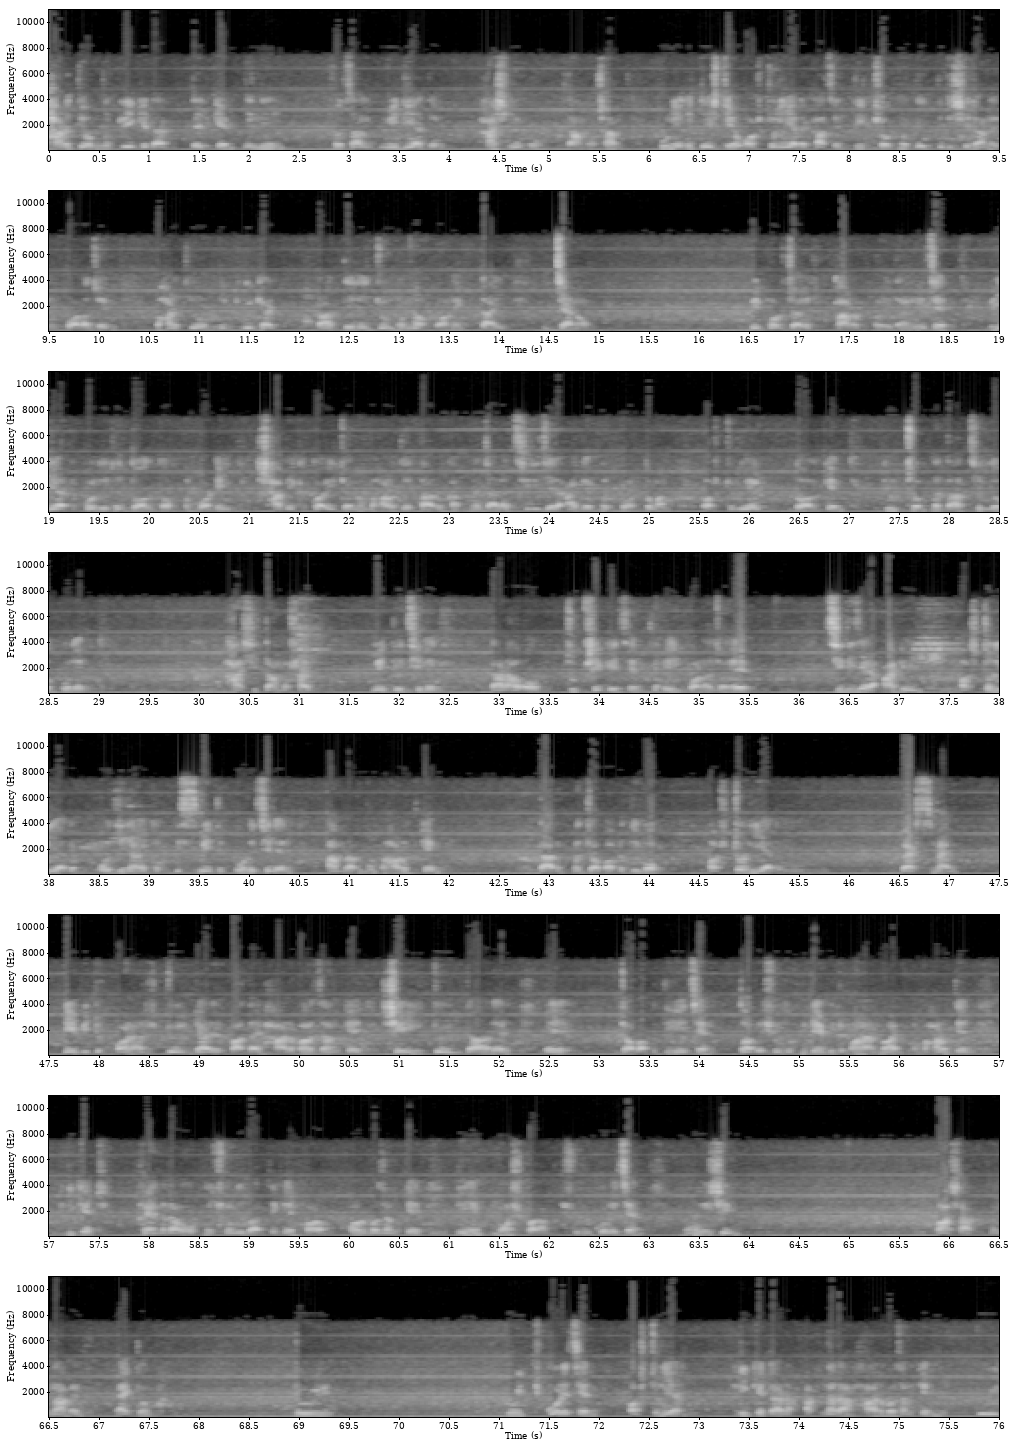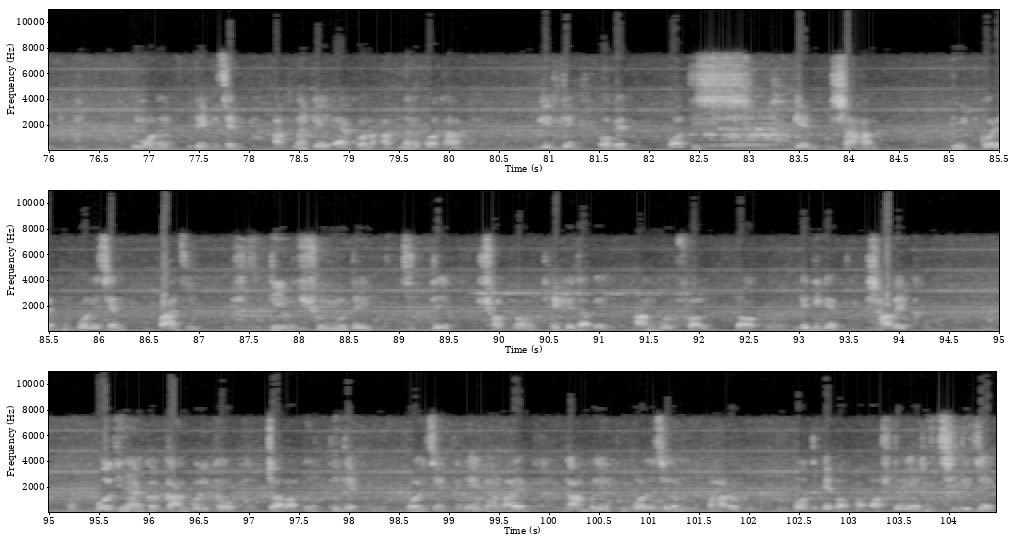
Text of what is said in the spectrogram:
ভারতীয় ক্রিকেটারদেরকে নিয়ে সোশ্যাল মিডিয়াতে হাসি ও তামাশা। পুনের টেস্টে অস্ট্রেলিয়ার কাছে তিনশো তেত্রিশ রানের পরাজয় ভারতীয় ক্রিকেটারদের জন্য অনেকটাই যেন বিপর্যয়ের কারণ হয়ে দাঁড়িয়েছে। বিরাট কোহলির দল তো বটেই। সাবেক কয়েকজন ভারতের তারকা যারা সিরিজের আগে বর্তমান অস্ট্রেলিয়ার দলকে তুচ্ছ তাচ্ছিল্য বলে হাসি তামাশায় মেতেছিলেন তারাও চুপসে গেছেন এই পরাজয়ে। সিরিজের আগেই অস্ট্রেলিয়ার অধিনায়ক স্মিথ বলেছিলেন, আমরা ভারতকে তার জবাব দিব। অস্ট্রেলিয়ার ব্যাটসম্যান ডেভিড ওয়ার্নার টুইটারের পাতায় হারবাজানকে সেই টুইটারের জবাব দিয়েছেন। তবে শুধু ডেভিড ওয়ার্নার নয়, ভারতের ক্রিকেট ফ্যানরাও শনিবার থেকে হর- হরভজনকে নিয়ে মস্করা শুরু করেছেন। মহিষিম পাশা নামের একজন টুইট টুইট করেছেন, অস্ট্রেলিয়ার ক্রিকেটার আপনারা হারভজনকে টুইট মনে রেখেছেন। আপনাকে এখন আপনার কথা গিলতে হবে। অতীশকে সাহা টুইট করেন, বলেছেন, পাজি। তিন শূন্যতেই জিততে স্বপ্ন থেকে যাবে আঙ্গুল, ফল, টক। এদিকে সাবেক অধিনায়ক গাঙ্গুলিকেও জবাব দিতে হয়েছে এই ব্যাপারে। গাঙ্গুলি বলেছিলেন, ভারত এবং অস্ট্রেলিয়ার সিরিজে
